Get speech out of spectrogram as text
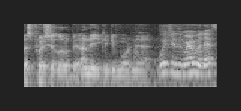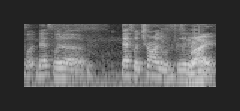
let's push it a little bit. I know you can do more than that. Which is remember that's what that's what uh That's what Charlie was good at. Right,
